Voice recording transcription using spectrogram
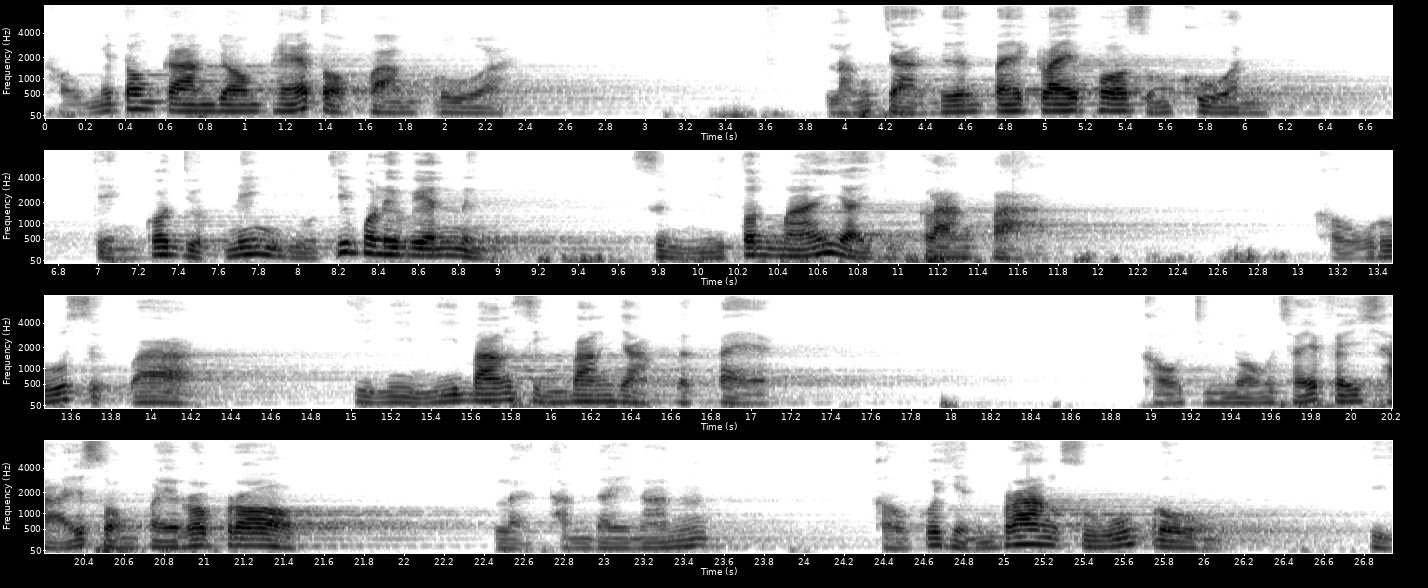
เขาไม่ต้องการยอมแพ้ต่อความกลัว หลังจากเดินไปไกลพอสมควร เก่งก็หยุดนิ่งอยู่ที่บริเวณหนึ่ง ซึ่งมีต้นไม้ใหญ่อยู่กลางป่า เขารู้สึกว่า ที่นี่มีบางสิ่งบางอย่างแปลกๆเขาจึงลองใช้ไฟฉายส่องไปรอบๆ และทันใดนั้น เขาก็เห็นร่างสูงโปร่ง ที่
